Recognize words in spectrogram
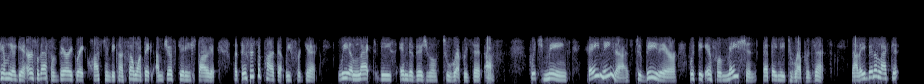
Kimle again. Ersula, that's a very great question because someone think I'm just getting started. But this is the part that we forget. We elect these individuals to represent us, which means they need us to be there with the information that they need to represent. Now, they've been elected,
